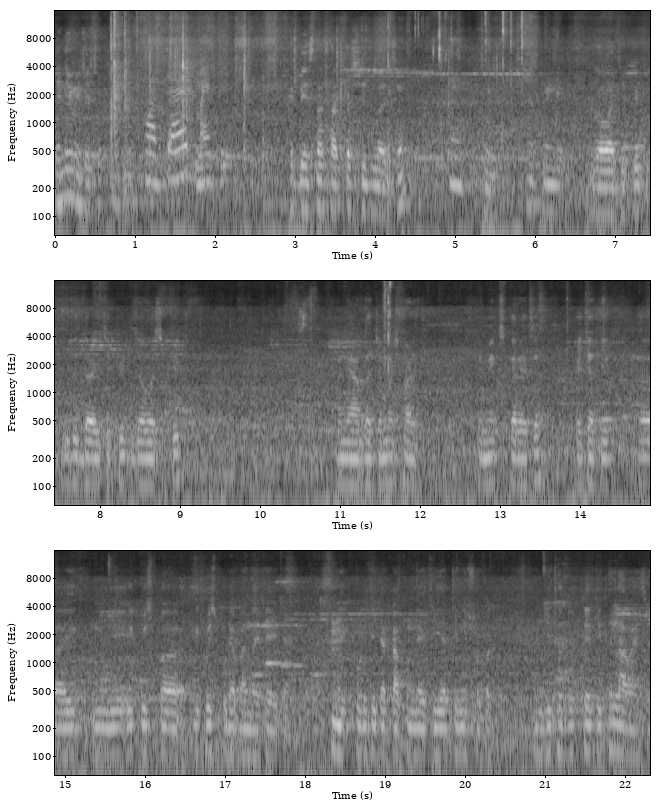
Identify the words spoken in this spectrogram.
हे नेहमीच हा ते आहेत माहिती. हे बेसनासारखं शिजवायचं. गव्हाचे पीठ उडीद डाळीचे पीठ जवस पीठ आणि अर्धा चम्मच हळद हे मिक्स करायचं. याच्यात एक एक म्हणजे एकवीस प एकवीस पुड्या बांधायच्या याच्यात. एक पुडी त्याच्यात टाकून द्यायची या तिन्ही सोबत. आणि जिथं दुखते तिथं लावायचं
